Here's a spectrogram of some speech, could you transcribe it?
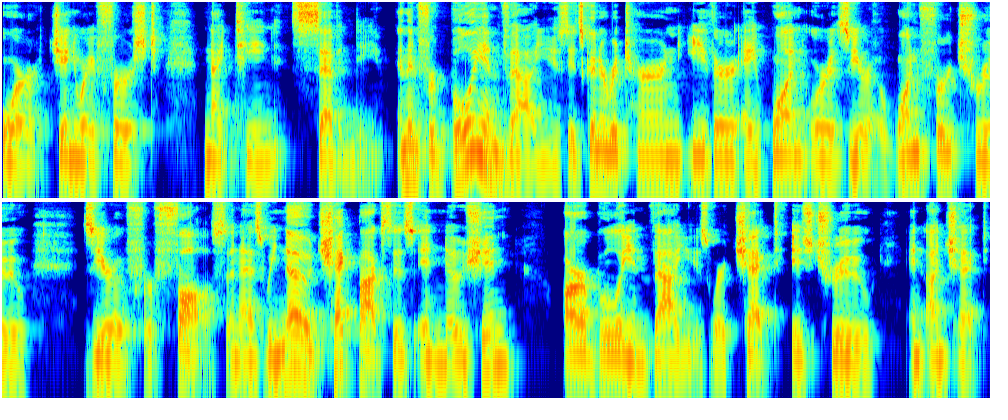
or January 1st, 1970. And then for Boolean values, it's going to return either a 1 or a 0. 1 for true, 0 for false. And as we know, checkboxes in Notion are Boolean values, where checked is true and unchecked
